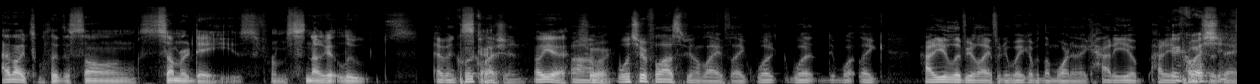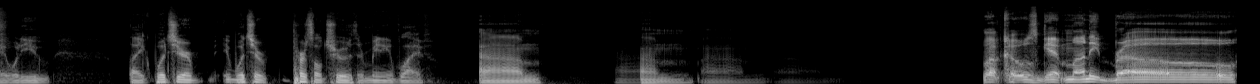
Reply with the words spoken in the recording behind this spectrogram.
I'd like to play the song Summer Days from Snugget Loots. Evan, quick Sky- question. Oh yeah, Um, sure. What's your philosophy on life? Like, what, what, what, like, how do you live your life when you wake up in the morning? Like, how do you, how do you Good approach question. the day? What do you, like, what's your, what's your personal truth or meaning of life? Um um um Buckos get money, bro.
